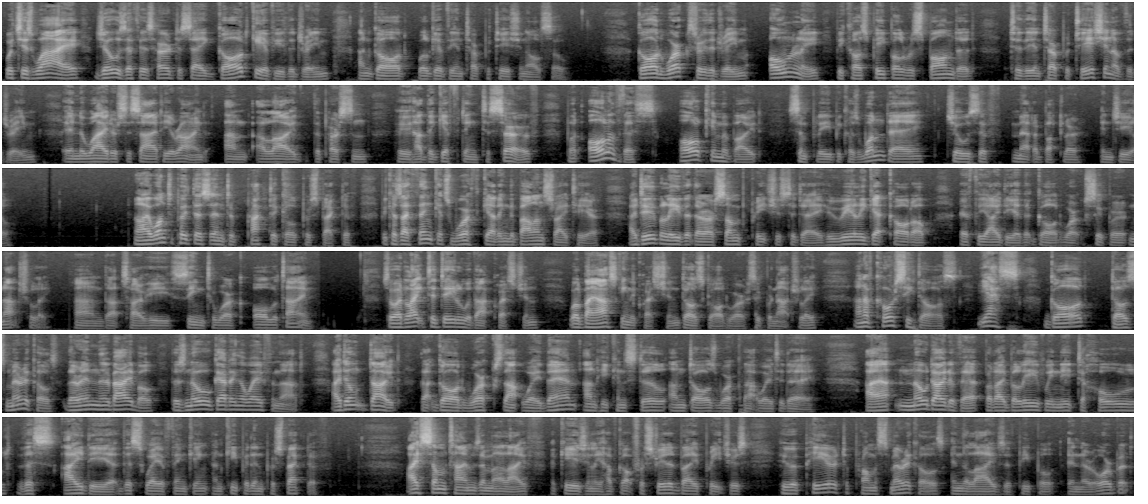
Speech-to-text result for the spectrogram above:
Which is why Joseph is heard to say, God gave you the dream, and God will give the interpretation also. God worked through the dream only because people responded to the interpretation of the dream in the wider society around and allowed the person who had the gifting to serve. But all of this all came about simply because one day Joseph met a butler in jail. Now, I want to put this into practical perspective because I think it's worth getting the balance right here. I do believe that there are some preachers today who really get caught up with the idea that God works supernaturally and that's how he seen to work all the time. So I'd like to deal with that question, well, by asking the question, does God work supernaturally? And of course he does. Yes, God does miracles. They're in the Bible. There's no getting away from that. I don't doubt that God works that way then, and he can still and does work that way today. I no doubt of that, but I believe we need to hold this idea, this way of thinking, and keep it in perspective. I sometimes in my life, occasionally, have got frustrated by preachers who appear to promise miracles in the lives of people in their orbit,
